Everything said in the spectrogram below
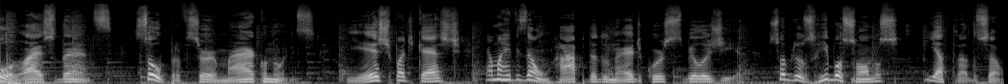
Olá, estudantes! Sou o professor Marco Nunes e este podcast é uma revisão rápida do Nerd Cursos Biologia sobre os ribossomos e a tradução.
